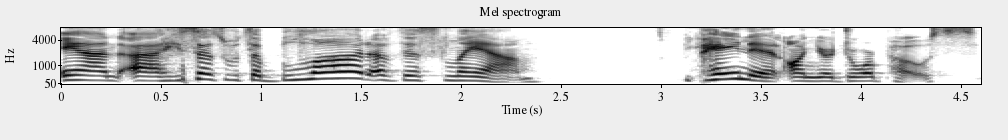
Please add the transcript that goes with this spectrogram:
And uh, he says, with the blood of this lamb, paint it on your doorposts.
